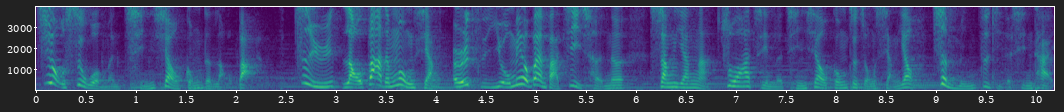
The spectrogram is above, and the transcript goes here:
就是我们秦孝公的老爸。至于老爸的梦想，儿子有没有办法继承呢？商鞅啊，抓紧了秦孝公这种想要证明自己的心态，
